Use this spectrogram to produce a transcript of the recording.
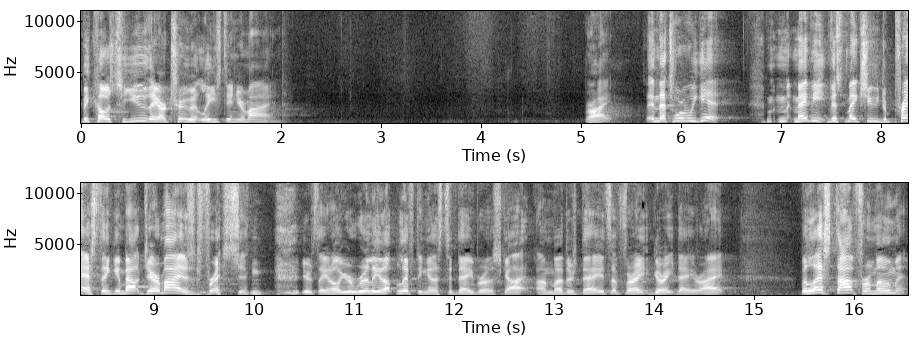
because to you they are true, at least in your mind. Right? And that's where we get. Maybe this makes you depressed thinking about Jeremiah's depression. you're saying, oh, you're really uplifting us today, Brother Scott, on Mother's Day. It's a great, day, right? But let's stop for a moment.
